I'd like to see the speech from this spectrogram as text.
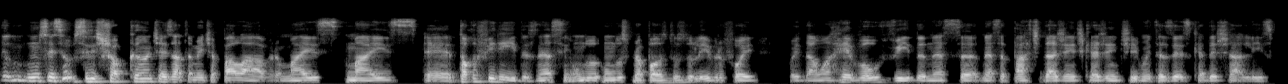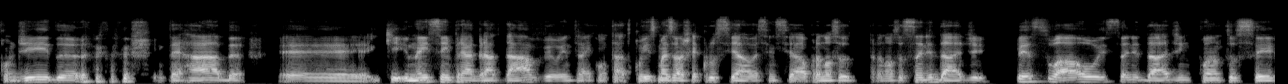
eu não sei se, se, chocante é exatamente a palavra, mas, mas é, toca feridas, né? Assim, um, do, um dos propósitos do livro foi foi dar uma revolvida nessa, nessa parte da gente que a gente muitas vezes quer deixar ali escondida, enterrada, é, que nem sempre é agradável entrar em contato com isso, mas eu acho que é crucial, é essencial para nossa para nossa sanidade pessoal e sanidade enquanto ser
